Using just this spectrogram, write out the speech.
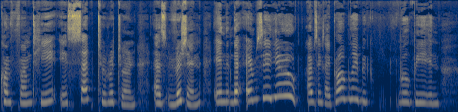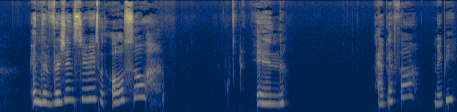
confirmed he is set to return as Vision in the MCU. I'm so excited. Probably be, will be in in the Vision series, but also in Agatha, maybe.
